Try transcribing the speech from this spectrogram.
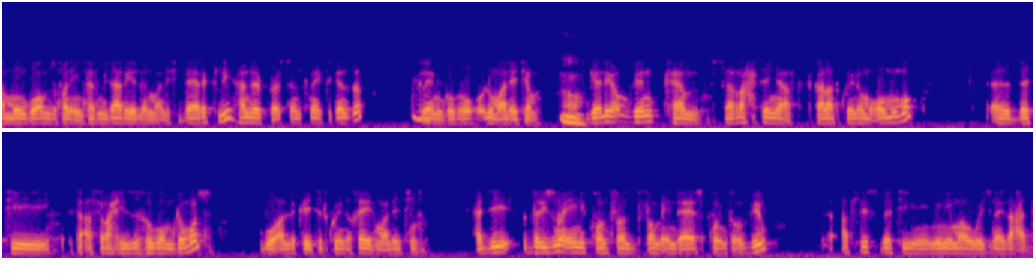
ኣብ መንጎኦም ዝኾነ ኢንተርሚዳር የለን ማለት እዩ ዳይረክትሊ ሃንድረድ ፐርሰንት ናይቲ ገንዘብ ክሌም ገብሮ ክእሉ ማለት እዮም ገሊኦም ግን ከም ሰራሕተኛ ኣብቲ ትካላት ኮይኖም ኦምሞ በቲ እቲ ኣስራሒ ዝህቦም ደሞስ ብኡ ኣሎከይትድ ኮይኑ ይኸይድ ማለት እዩ ሕጂ there is no any control from NDIS point of view at least በቲ ሚኒማም ወጅ ናይዛ ዓዲ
